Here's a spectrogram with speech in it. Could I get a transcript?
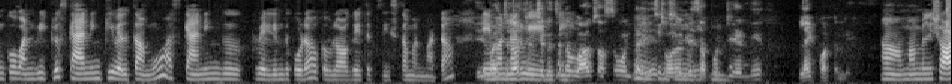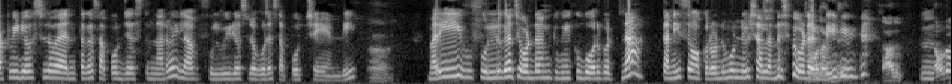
ఇంకో వన్ వీక్లో స్కానింగ్కి వెళ్తాము ఆ స్కానింగ్కి వెళ్ళింది కూడా ఒక వ్లాగ్ అయితే తీస్తాం అనమాట ఏమన్నారు, చిన్న చిన్న? వ్లాగ్స్ వస్తూ ఉంటాయి చూడండి. సపోర్ట్. చేయండి లైక్ కొట్టండి మమ్మల్ని షార్ట్ వీడియోస్లో ఎంతగా సపోర్ట్ చేస్తున్నారో ఇలా ఫుల్ వీడియోస్లో కూడా సపోర్ట్ చేయండి మరీ ఫుల్గా చూడడానికి మీకు బోర్ కొట్టినా కనీసం ఒక రెండు మూడు నిమిషాలన్నా చూడండి. చాలు. ఎవరు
